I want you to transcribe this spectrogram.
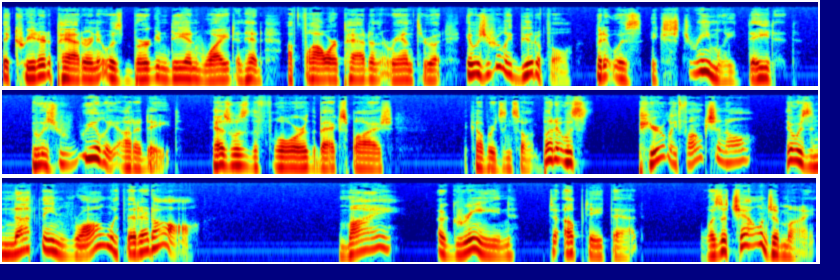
that created a pattern. It was burgundy and white and had a flower pattern that ran through it. It was really beautiful, but it was extremely dated. It was really out of date, as was the floor, the backsplash, the cupboards, and so on. But it was purely functional. There was nothing wrong with it at all. My agreeing to update that was a challenge of mine.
